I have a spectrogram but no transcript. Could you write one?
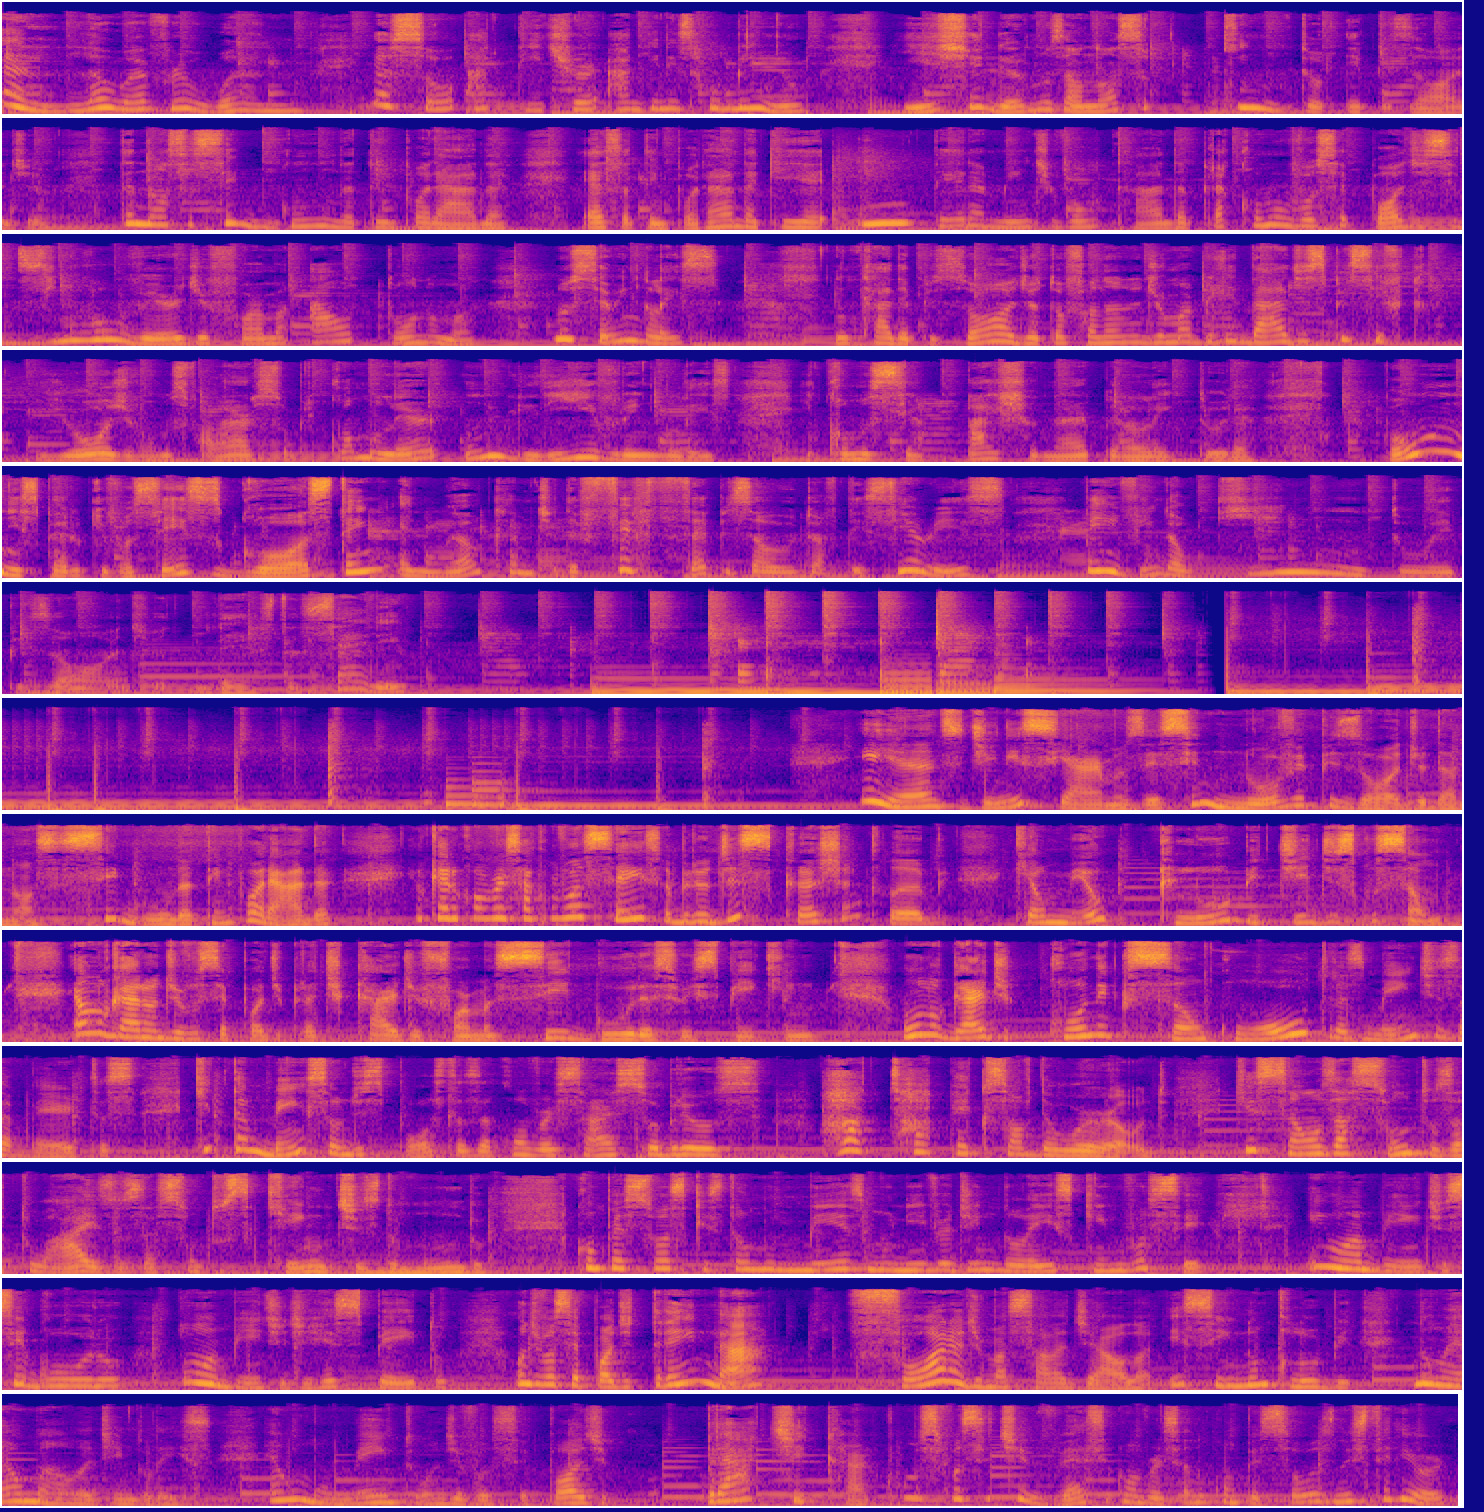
Hello everyone! Eu sou a teacher Agnes Rubinho e chegamos ao nosso quinto episódio da nossa segunda temporada. Essa temporada que é inteiramente voltada para como você pode se desenvolver de forma autônoma no seu inglês. Em cada episódio eu estou falando de uma habilidade específica e hoje vamos falar sobre como ler um livro em inglês e como se apaixonar pela leitura. Tá bom? Espero que vocês gostem and welcome to the fifth episode of the series. Bem-vindo ao quinto episódio desta série. E antes de iniciarmos esse novo episódio da nossa segunda temporada, eu quero conversar com vocês sobre o Discussion Club, que é o meu clube de discussão. É um lugar onde você pode praticar de forma segura seu speaking, um lugar de conexão com outras mentes abertas que também são dispostas a conversar sobre os Hot Topics of the World, que são os assuntos atuais, os assuntos quentes do mundo, com pessoas que estão no mesmo nível de inglês que em você, em um ambiente seguro, um ambiente de respeito, onde você pode treinar fora de uma sala de aula e sim num clube. Não é uma aula de inglês, é um momento onde você pode praticar, como se você estivesse conversando com pessoas no exterior.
